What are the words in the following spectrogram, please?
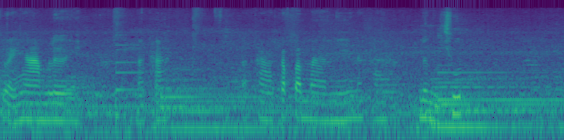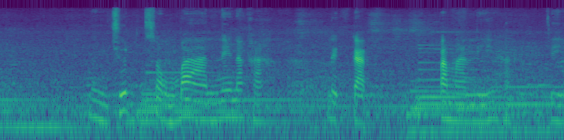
สวยงามเลยนะคะ ราคาก็ประมาณนี้นะคะหนึ่งชุดหนึ่งชุดสองบานเนี่ยนะคะ เหล็กดัดประมาณนี้ค่ะจริง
